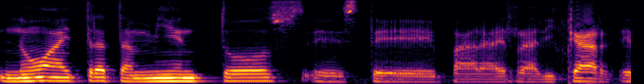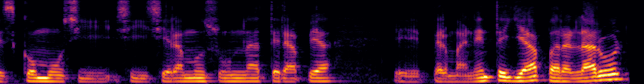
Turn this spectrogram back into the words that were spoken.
no hay tratamientos este, para erradicar. Es como si, si hiciéramos una terapia eh, permanente ya para el árbol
